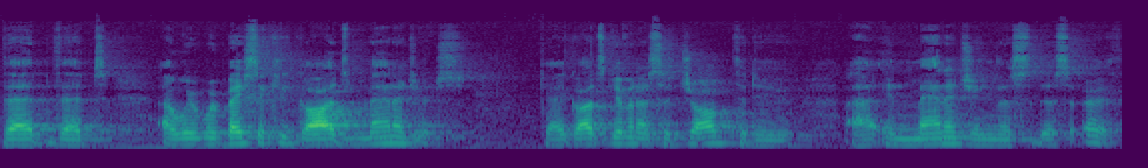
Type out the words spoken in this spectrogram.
that, that uh, we're, we're, basically God's managers. Okay? God's given us a job to do uh, in managing this, this earth.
